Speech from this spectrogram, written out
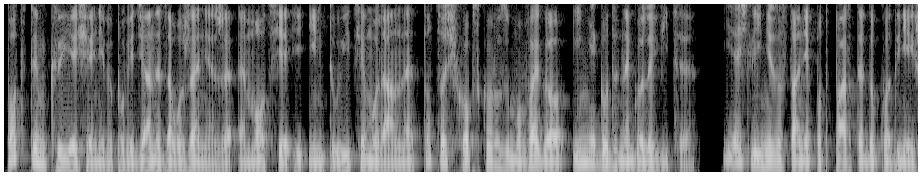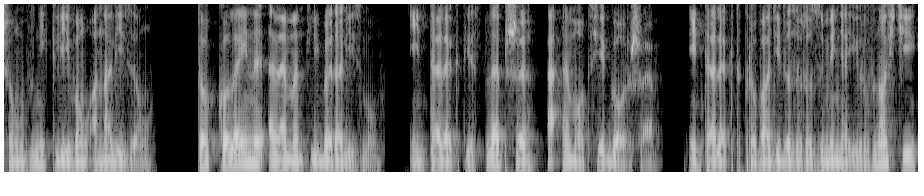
Pod tym kryje się niewypowiedziane założenie, że emocje i intuicje moralne to coś chłopsko-rozumowego i niegodnego lewicy, jeśli nie zostanie podparte dokładniejszą, wnikliwą analizą. To kolejny element liberalizmu. Intelekt jest lepszy, a emocje gorsze. Intelekt prowadzi do zrozumienia i równości,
